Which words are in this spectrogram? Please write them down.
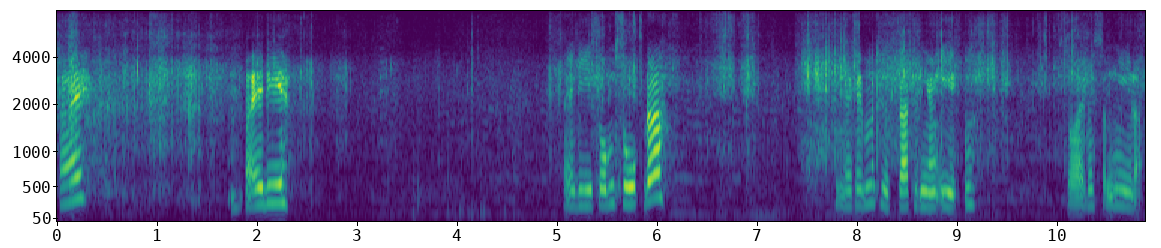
ไป ไปดี ไปดีสมสุขเด้ออะไรกันมาถือกัดถึงหยังอีกอื้อซอยได้สักนี่ล่ะ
